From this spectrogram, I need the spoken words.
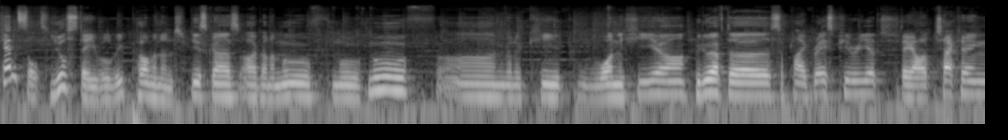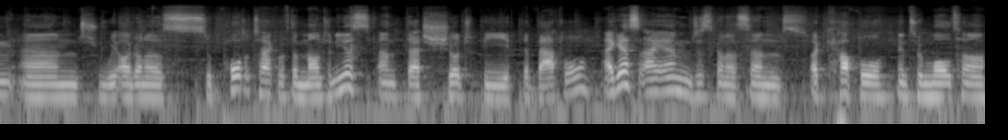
cancelled. Your stay will be permanent. These guys are gonna move, move, move. Oh, I'm gonna keep one here. We do have the supply grace period. They are attacking and we are gonna support attack with the mountaineers and that should be the battle. I guess I am just gonna send a couple into Malta.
